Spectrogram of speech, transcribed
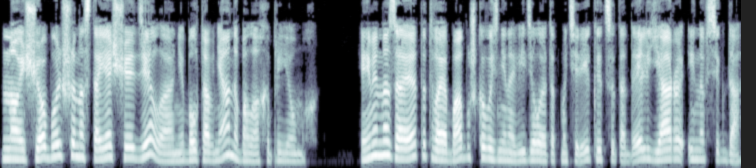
Но еще больше настоящее дело, а не болтовня на балах и приемах. Именно за это твоя бабушка возненавидела этот материк и цитадель яро и навсегда.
